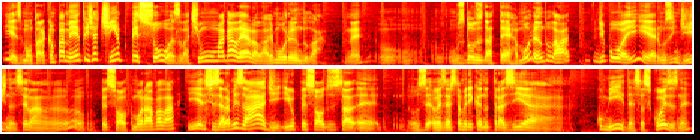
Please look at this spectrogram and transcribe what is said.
E eles montaram acampamento e já tinha pessoas lá, tinha uma galera lá morando lá. Né? O- o- os donos da terra morando lá de boa. Aí eram os indígenas, sei lá, o pessoal que morava lá. E eles fizeram amizade. E o pessoal dos Estados. É, o exército americano trazia comida, essas coisas, né?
